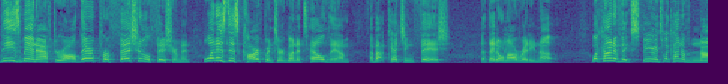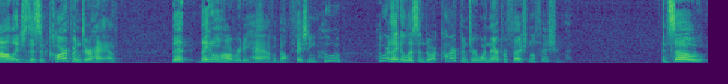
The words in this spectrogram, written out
These men, after all, they're professional fishermen. What is this carpenter going to tell them about catching fish that they don't already know? What kind of experience, what kind of knowledge does a carpenter have that they don't already have about fishing? Who, who are they to listen to a carpenter when they're professional fishermen? And so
